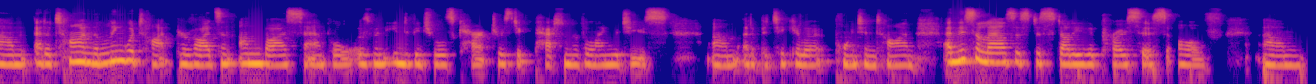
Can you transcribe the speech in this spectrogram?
um, at a time, the linguotype provides an unbiased sample of an individual's characteristic pattern of language use um, at a particular point in time. And this allows us to study the process of um,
